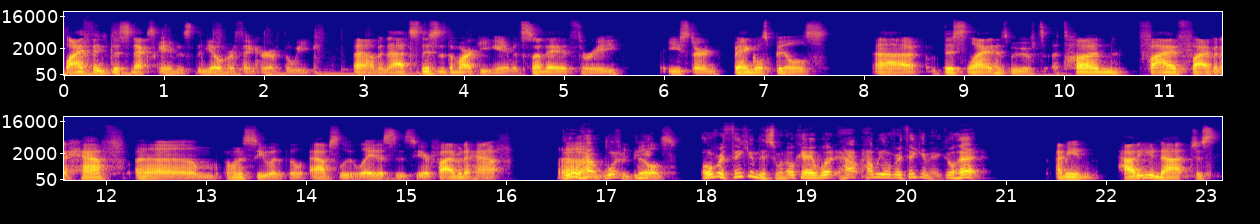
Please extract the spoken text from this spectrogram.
Well, I think this next game is the overthinker of the week. Um, and that's this is the marquee game. It's Sunday at three Eastern. Bengals Bills. Uh, this line has moved a ton. Five, five and a half. Um, I want to see what the absolute latest is here. Five and a half. Um, Ooh, how, what, for the Bills. Overthinking this one. Okay, what? How how are we overthinking it? Go ahead. I mean, how do you not just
